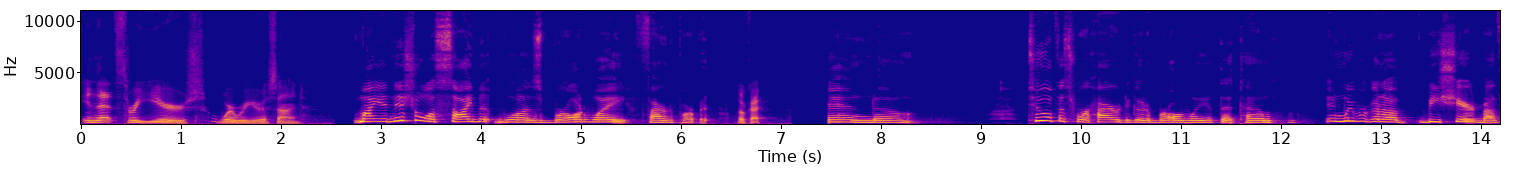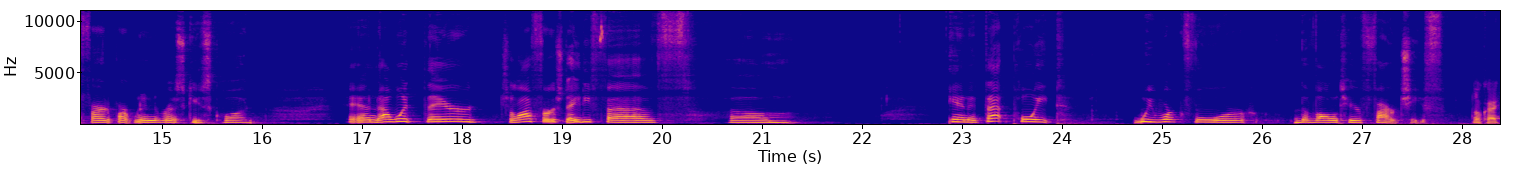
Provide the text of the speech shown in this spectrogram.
in that three years, where were you assigned? My initial assignment was Broadway Fire Department. Okay. And um, two of us were hired to go to Broadway at that time. And we were going to be shared by the fire department and the rescue squad. And I went there July 1st, 85. Um, and at that point, we worked for the volunteer fire chief. Okay.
